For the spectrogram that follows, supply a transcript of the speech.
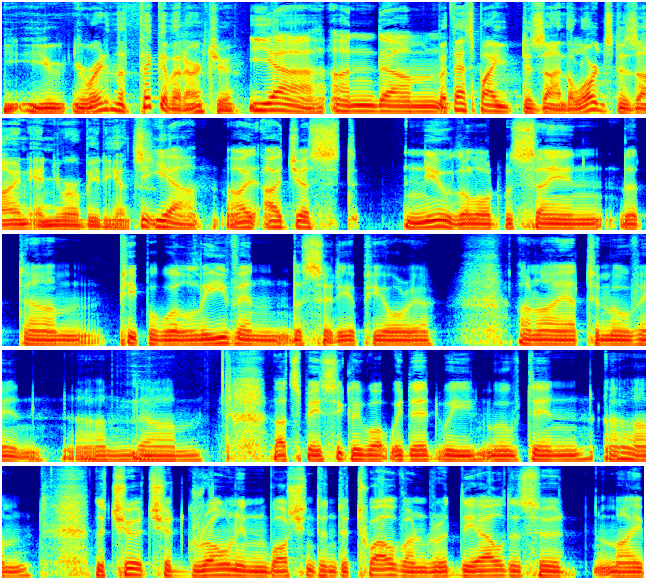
you you're right in the thick of it, aren't you? Yeah, and um, But that's by design, the Lord's design, and your obedience. yeah, I, I just knew the Lord was saying that um, people were leaving the city of Peoria, and I had to move in, and um, that's basically what we did. We moved in. Um, the church had grown in Washington to twelve hundred. The elders heard my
